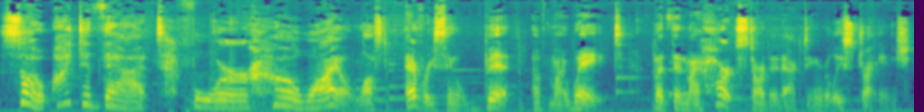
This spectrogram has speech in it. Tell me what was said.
So I did that for oh, a while, lost every single bit of my weight, but then my heart started acting really strange.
